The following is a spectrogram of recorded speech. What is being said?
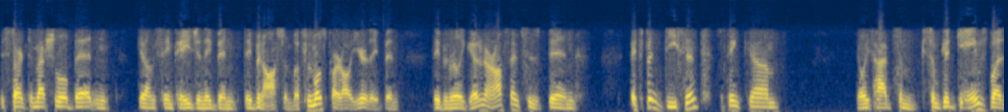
is starting to mesh a little bit and get on the same page. And they've been they've been awesome. But for the most part, all year they've been they've been really good. And our offense has been it's been decent. I think um, you know, he's had some some good games, but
